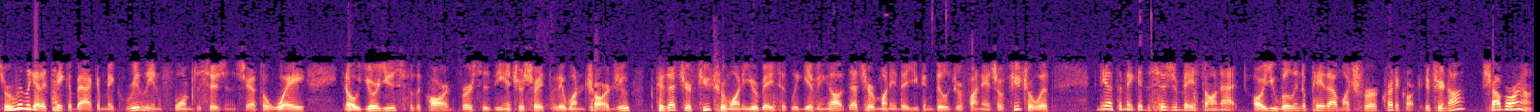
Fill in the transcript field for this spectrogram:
So we really got to take it back and make really informed decisions. You have to weigh, you know, your use for the card versus the interest rate that they want to charge you, because that's your future money you're basically giving up. That's your money that you can build your financial future with, and you have to make a decision based on that. Are you willing to pay that much for a credit card? If you're not, shop around.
